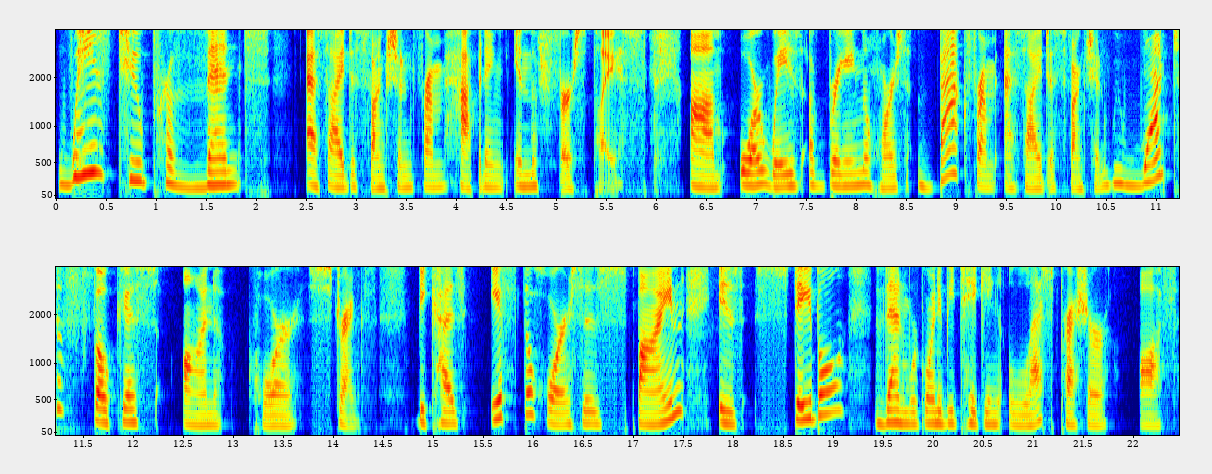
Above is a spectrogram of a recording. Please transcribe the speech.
ways to prevent SI dysfunction from happening in the first place, um, or ways of bringing the horse back from SI dysfunction. We want to focus on core strength because if the horse's spine is stable, then we're going to be taking less pressure off,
